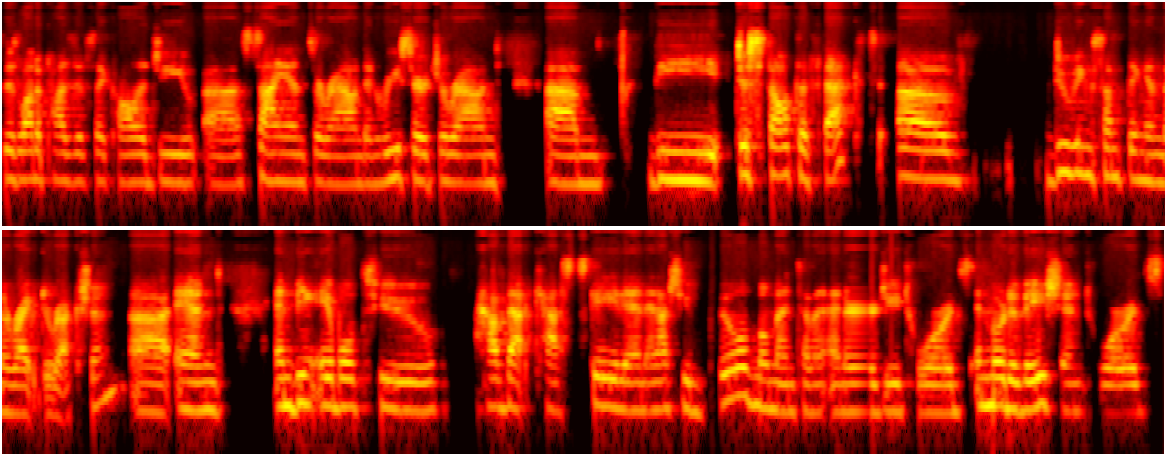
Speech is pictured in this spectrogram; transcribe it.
there's a lot of positive psychology uh, science around and research around um, the just felt effect of doing something in the right direction uh, and and being able to have that cascade in and actually build momentum and energy towards and motivation towards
